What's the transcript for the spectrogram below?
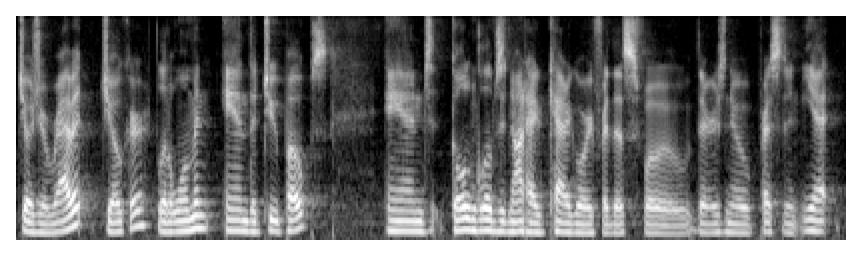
Jojo Rabbit, Joker, Little Woman, and The Two Popes. And Golden Globes did not have a category for this, so there is no precedent yet.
